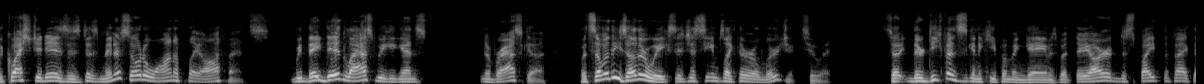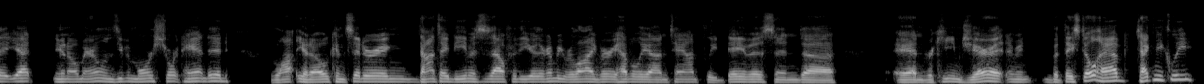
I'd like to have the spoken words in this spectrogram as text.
the question is, is does Minnesota want to play offense? We, they did last week against Nebraska, but some of these other weeks, it just seems like they're allergic to it. So their defense is going to keep them in games, but they are, despite the fact that yet, you know, Maryland's even more shorthanded, you know, considering Dontay Demus is out for the year, they're going to be relying very heavily on Tayon Fleet-Davis and, uh, and Rakim Jarrett. I mean, but they still have technically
